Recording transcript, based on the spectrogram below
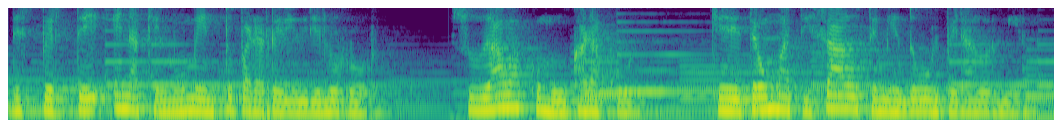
Desperté en aquel momento para revivir el horror. Sudaba como un caracol. Quedé traumatizado temiendo volver a dormirme.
